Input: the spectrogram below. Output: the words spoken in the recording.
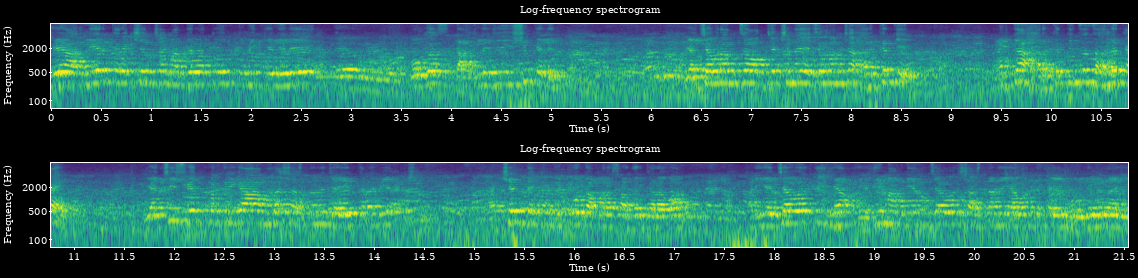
हे अर्लियर करेक्शनच्या माध्यमातून तुम्ही केलेले बोगस दाखले जे इश्यू केले याच्यावर आमचं ऑब्जेक्शन आहे याच्यावर आमच्या हरकती आहेत. मग त्या हरकतीचं झालं काय? याची श्वेतपत्रिका आम्हाला शासनाने जाहीर करावी. ॲक्शन ॲक्शन टेकन रिपोर्ट आम्हाला सादर करावा. आणि याच्यावरती ह्या ही मागणी आमच्यावर शासनाने यावरती काही बोललेलं नाही.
